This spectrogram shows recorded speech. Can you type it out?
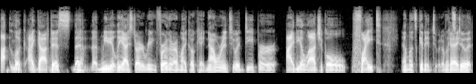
I, look, I got this. That immediately I started reading further. I'm like, okay, now we're into a deeper ideological fight, and let's get into it. Okay, Let's do it.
